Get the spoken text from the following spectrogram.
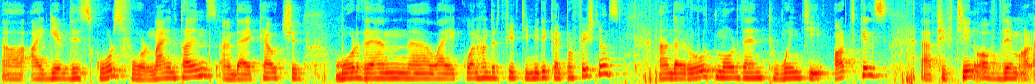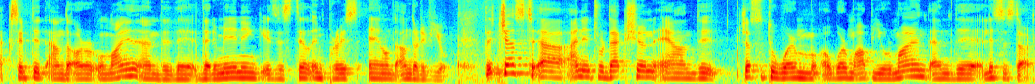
uh, I gave this course for nine times, and I coached more than uh, like 150 medical professionals, and I wrote more than 20 articles. Uh, 15 of them are accepted and are online, and the, the remaining is still in press and under review. This is just uh, an introduction and uh, just to warm, warm up your mind and uh, let's start.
